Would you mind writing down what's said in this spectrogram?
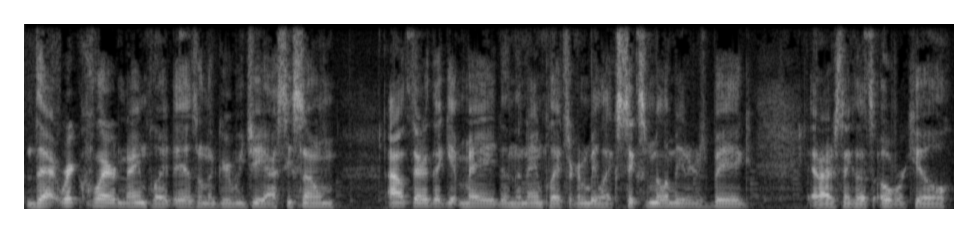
that Ric Flair nameplate is on the Groovy G. I see some out there that get made and the nameplates are going to be like 6 millimeters big and I just think that's overkill.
